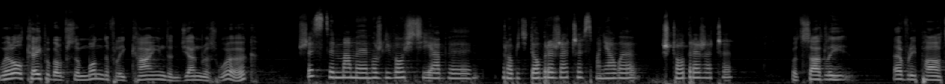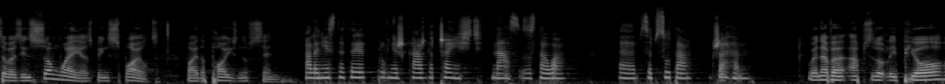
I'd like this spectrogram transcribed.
We're all capable of some wonderfully kind and generous work, Wszyscy mamy możliwości, aby robić dobre rzeczy, wspaniałe, szczodre rzeczy, but sadly, every part of us in some way has been spoilt by the poison of sin. ale niestety również każda część nas została e, zepsuta grzechem. We're never absolutely pure.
